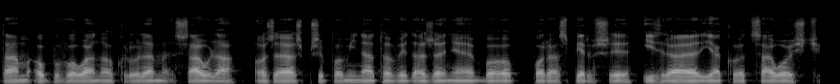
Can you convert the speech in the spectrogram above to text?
Tam obwołano królem Saula. Ozeasz przypomina to wydarzenie, bo po raz pierwszy Izrael jako całość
